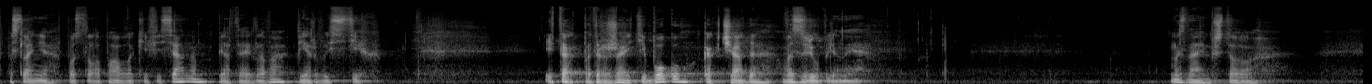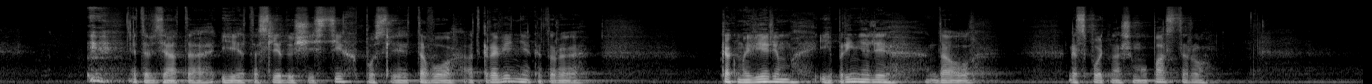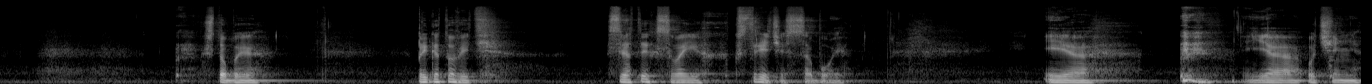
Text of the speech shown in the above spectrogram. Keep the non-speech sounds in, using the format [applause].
Послание апостола Павла к Ефесянам, 5 глава, 1 стих. «Итак, подражайте Богу, как чада возлюбленные». Мы знаем, что [clears throat] это взято, и это следующий стих после того откровения, которое, как мы верим и приняли, дал Господь нашему пастору чтобы приготовить святых своих к встрече с собой. И э, [clears throat] я очень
